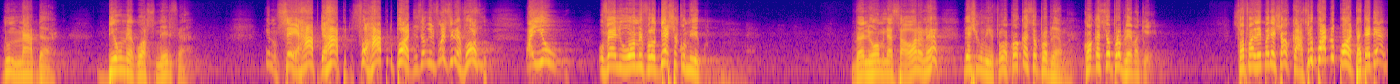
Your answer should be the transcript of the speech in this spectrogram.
do nada. Deu um negócio nele, Fran. Eu não sei, é rápido, é rápido. Se for rápido, pode. Ele foi assim nervoso. Aí eu, o velho homem falou, deixa comigo. O velho homem nessa hora, né? Deixa comigo. Falou, qual que é o seu problema? Qual que é o seu problema aqui? Só falei para deixar o carro. Se não pode, não pode, tá entendendo?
